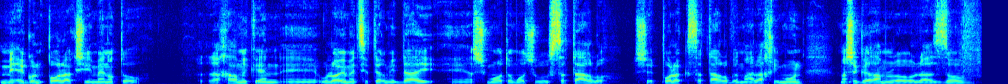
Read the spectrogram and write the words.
מאגון פולק, שאימן אותו לאחר מכן, הוא לא אימץ יותר מדי, השמועות אומרות שהוא סתר לו שפולק סתר לו במהלך אימון, מה שגרם לו לעזוב,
